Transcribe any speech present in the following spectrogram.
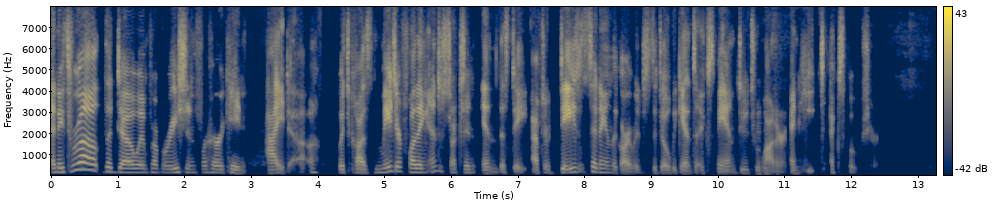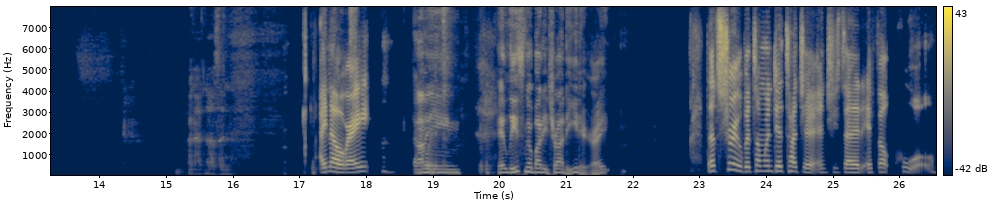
and he threw out the dough in preparation for Hurricane Ida, which caused major flooding and destruction in the state. After days of sitting in the garbage, the dough began to expand due to mm-hmm. water and heat exposure. I got nothing. I know, right? I mean, at least nobody tried to eat it, right? That's true, but someone did touch it and she said it felt cool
